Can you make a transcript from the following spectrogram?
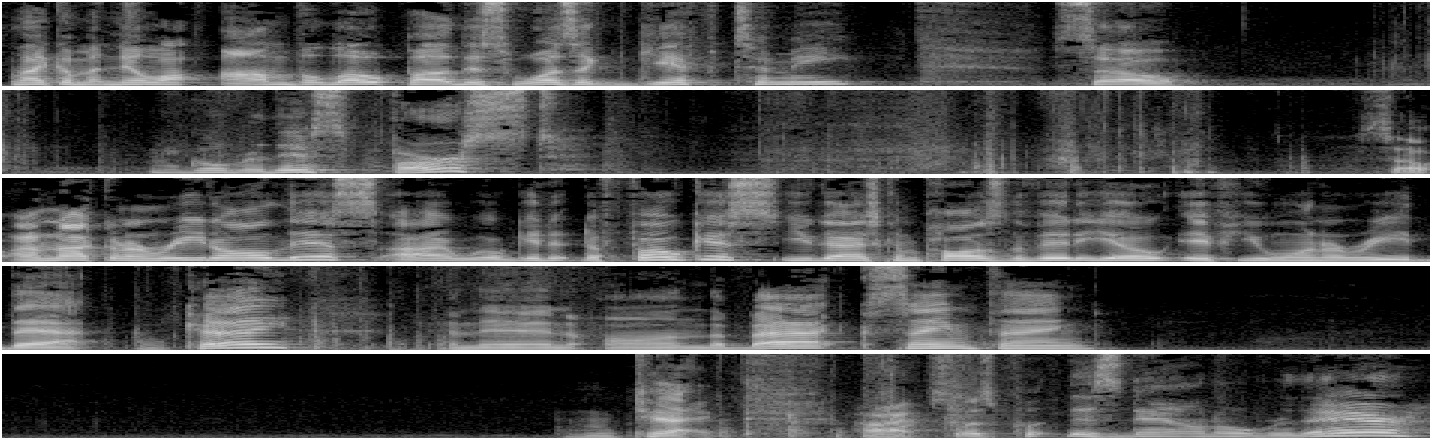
like a manila envelope. Uh, this was a gift to me. So let me go over this first. So I'm not going to read all this. I will get it to focus. You guys can pause the video if you want to read that. Okay? And then on the back, same thing. Okay. All right, so let's put this down over there.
